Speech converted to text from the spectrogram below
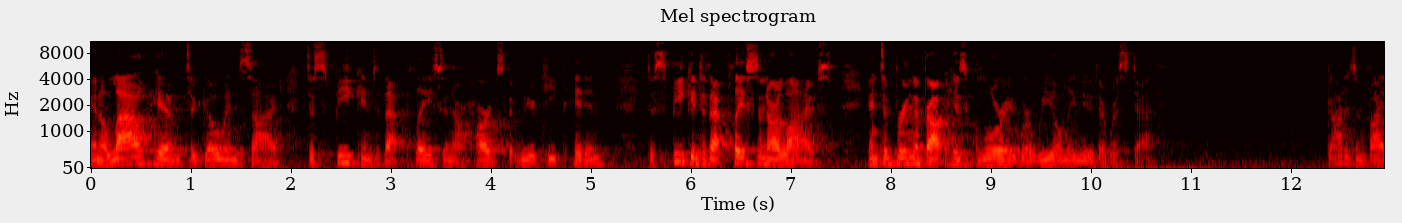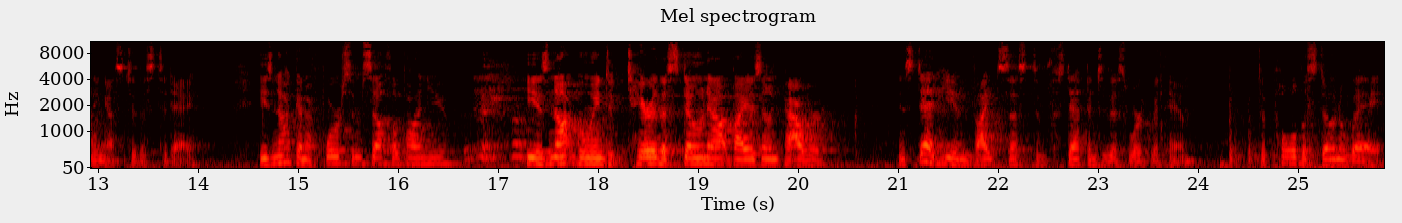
and allow Him to go inside, to speak into that place in our hearts that we keep hidden, to speak into that place in our lives, and to bring about His glory where we only knew there was death. God is inviting us to this today. He's not going to force Himself upon you. He is not going to tear the stone out by His own power. Instead, he invites us to step into this work with him, to pull the stone away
